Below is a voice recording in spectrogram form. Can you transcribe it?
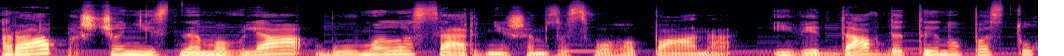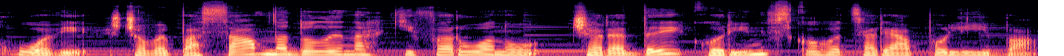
Раб, що ніс немовля, був милосерднішим за свого пана і віддав дитину пастухові, що випасав на долинах Кіферону череди корінфського царя Поліба,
